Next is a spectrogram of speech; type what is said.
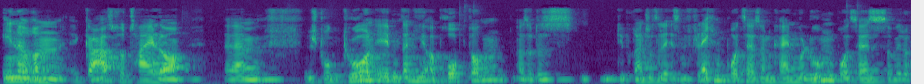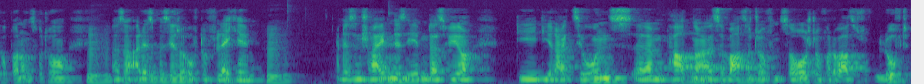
inneren Gasverteiler ähm, Strukturen eben dann hier erprobt werden. Also das, die Brennstoffzelle ist ein Flächenprozess und kein Volumenprozess, so wie der Verbrennungsmotor. Mhm. Also alles basiert auf der Fläche. Mhm. Und das Entscheidende ist eben, dass wir die, die Reaktionspartner, also Wasserstoff und Sauerstoff oder Wasserstoff und Luft,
